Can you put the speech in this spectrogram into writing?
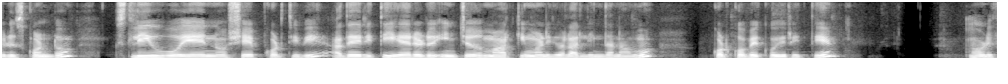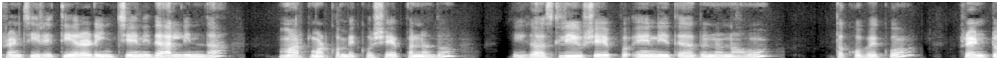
ಇಳಿಸ್ಕೊಂಡು ಸ್ಲೀವ್ ಏನು ಶೇಪ್ ಕೊಡ್ತೀವಿ, ಅದೇ ರೀತಿ ಎರಡು ಇಂಚು ಮಾರ್ಕಿಂಗ್ ಮಾಡಿದ್ವಲ್ಲ, ಅಲ್ಲಿಂದ ನಾವು ಕೊಟ್ಕೋಬೇಕು ಈ ರೀತಿ. ನೋಡಿ ಫ್ರೆಂಡ್ಸ್ ಈ ರೀತಿ ಎರಡು ಇಂಚ್ ಏನಿದೆ, ಅಲ್ಲಿಂದ ಮಾರ್ಕ್ ಮಾಡ್ಕೊಬೇಕು ಶೇಪ್ ಅನ್ನೋದು. ಈಗ ಸ್ಲೀವ್ ಶೇಪ್ ಏನಿದೆ, ಅದನ್ನು ನಾವು ತಗೋಬೇಕು ಫ್ರಂಟು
